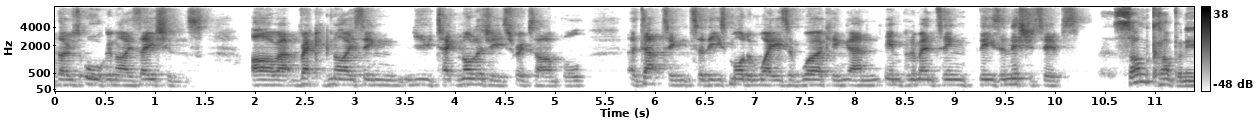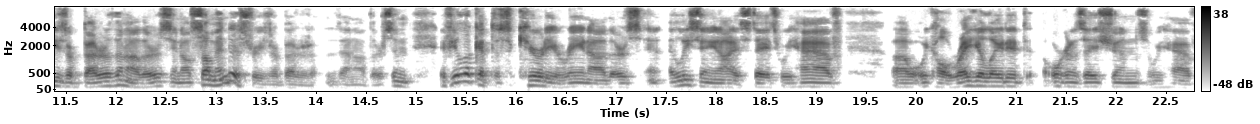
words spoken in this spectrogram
those organizations are at recognizing new technologies, for example, adapting to these modern ways of working and implementing these initiatives? Some companies are better than others. You know, some industries are better than others. And if you look at the security arena, there's, at least in the United States, we have uh, what we call regulated organizations. We have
